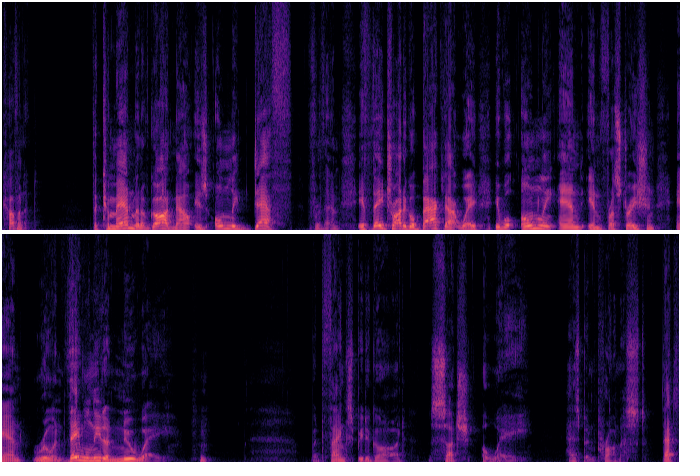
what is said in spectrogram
covenant. The commandment of God now is only death for them. If they try to go back that way, it will only end in frustration and ruin. They will need a new way. But thanks be to God, such a way has been promised. That's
